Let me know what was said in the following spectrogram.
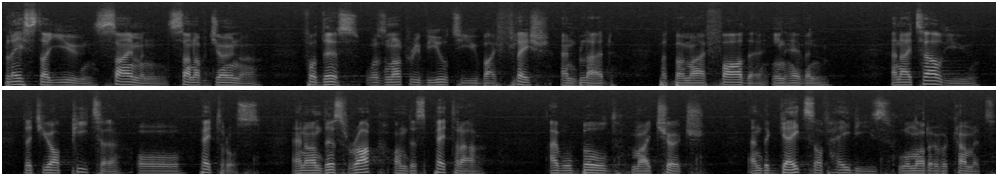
Blessed are you, Simon, son of Jonah, for this was not revealed to you by flesh and blood, but by my Father in heaven. And I tell you that you are Peter or Petros, and on this rock, on this Petra, I will build my church, and the gates of Hades will not overcome it.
